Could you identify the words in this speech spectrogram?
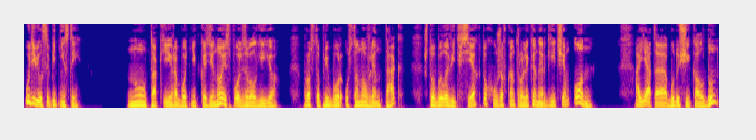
удивился Пятнистый. — Ну, так и работник казино использовал ее. Просто прибор установлен так, чтобы ловить всех, кто хуже в контроле к энергии, чем он. А я-то будущий колдун?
